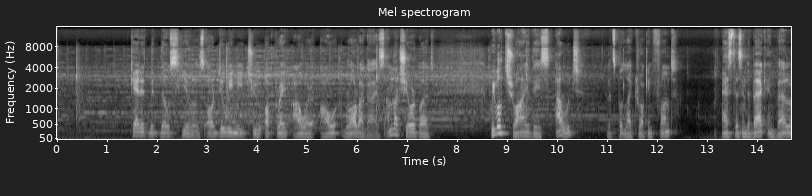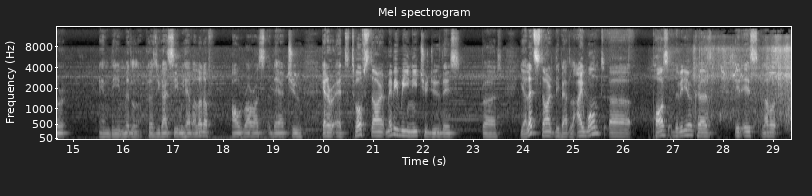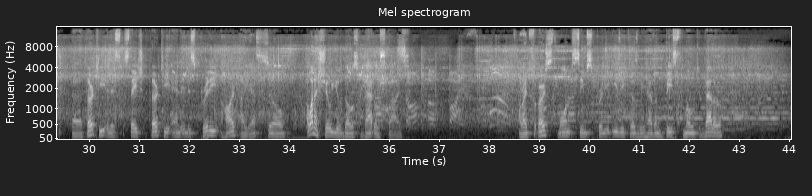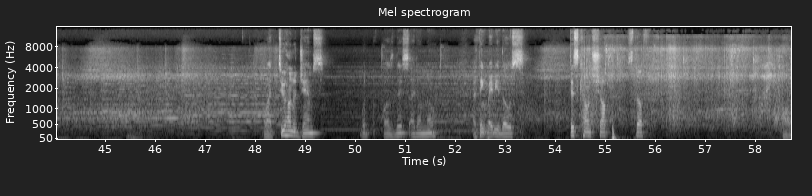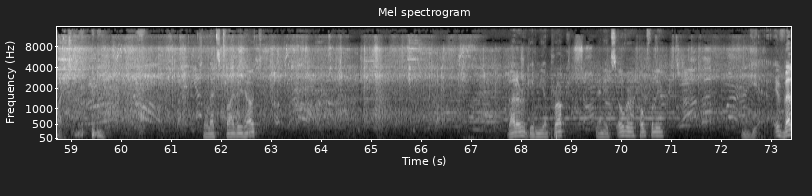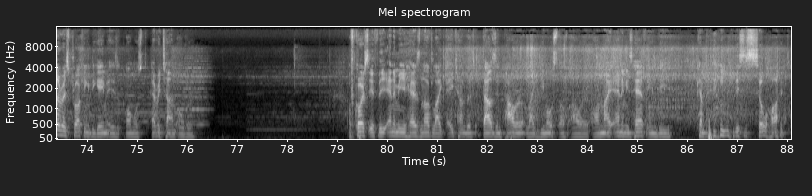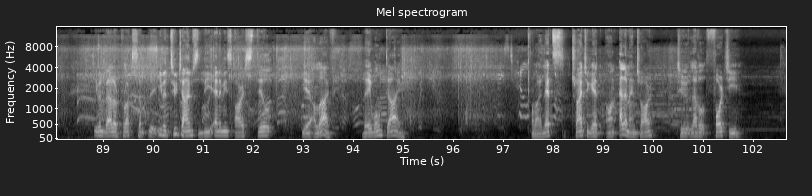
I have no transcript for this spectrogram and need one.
get it with those heroes, or do we need to upgrade our our Aurora guys? I'm not sure, but we will try this out. Let's put like Rock in front, Estes in the back, and Valor in the middle. Because you guys see we have a lot of Auroras there to get her at 12 star. Maybe we need to do this, but yeah, let's start the battle. I won't uh, pause the video because it is level uh, 30 it is stage 30 and it is pretty hard I guess. So I want to show you those battles guys. Alright first one seems pretty easy because we have a beast mode valor. Alright 200 gems. What was this? I don't know. I think maybe those discount shop stuff Alright. so let's try this out. Valor, give me a proc. Then it's over, hopefully. Yeah, if Valor is proccing, the game is almost every time over. Of course, if the enemy has not like 800,000 power like the most of our or my enemies have in the campaign, this is so hard. Even Valor procs even two times the enemies are still, yeah, alive. They won't die. Alright, let's try to get on Elementar to level 40.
